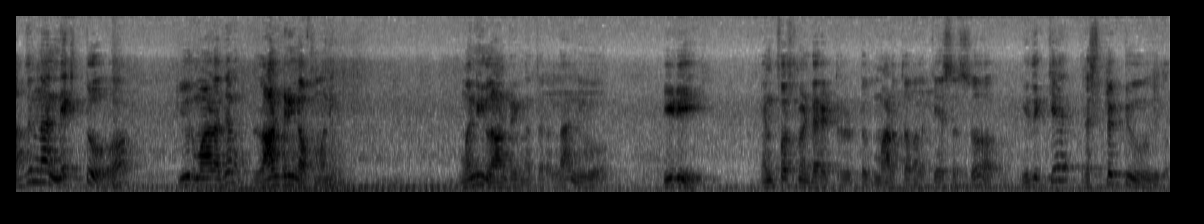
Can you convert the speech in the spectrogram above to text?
ಅದನ್ನು ನೆಕ್ಸ್ಟು ಇವ್ರು ಮಾಡೋದೇ laundering of money. Money laundering ಅಂತಾರಲ್ಲ, ನೀವು ಇಡಿ ಎನ್ಫೋರ್ಸ್ಮೆಂಟ್ ಡೈರೆಕ್ಟರೇಟ್ ಮಾಡ್ತಾವಲ್ಲ ಕೇಸಸ್ಸು ಇದಕ್ಕೆ ರೆಸ್ಪೆಕ್ಟಿವ್ ಇದು.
